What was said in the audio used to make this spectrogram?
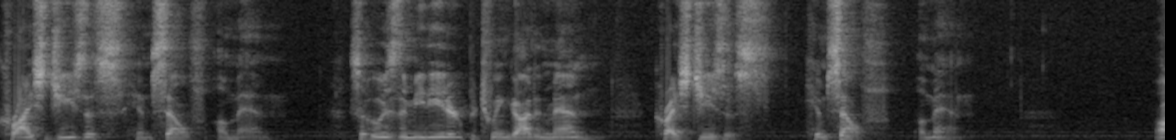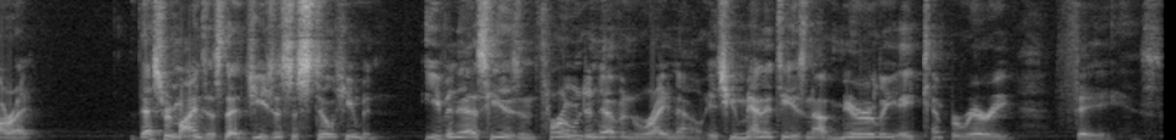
Christ Jesus himself a man. So, who is the mediator between God and man? Christ Jesus himself a man. All right. This reminds us that Jesus is still human even as he is enthroned in heaven right now, his humanity is not merely a temporary phase.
